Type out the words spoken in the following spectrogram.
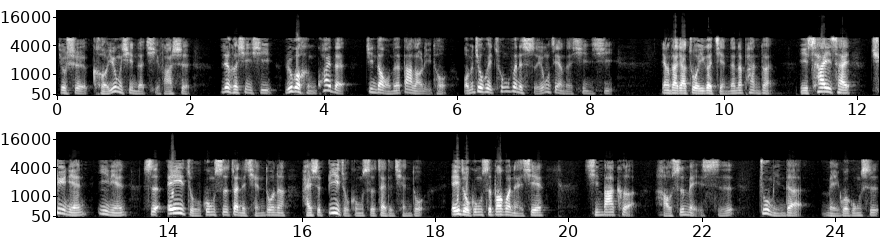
就是可用性的启发式。任何信息如果很快的进到我们的大脑里头，我们就会充分的使用这样的信息，让大家做一个简单的判断。你猜一猜，去年一年是 A 组公司赚的钱多呢，还是 B 组公司赚的钱多？A 组公司包括哪些？星巴克、好时美食、著名的美国公司。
